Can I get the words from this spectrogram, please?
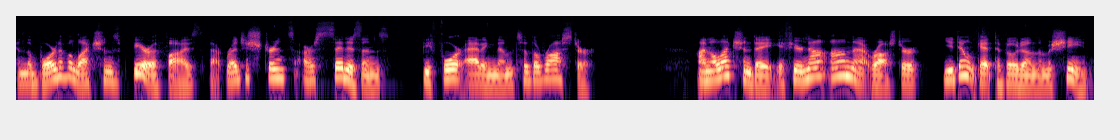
and the Board of Elections verifies that registrants are citizens before adding them to the roster. On election day, if you're not on that roster, you don't get to vote on the machine.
